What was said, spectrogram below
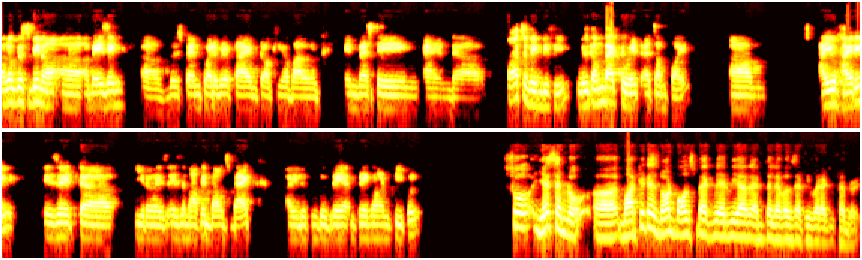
Alok, this has been uh, amazing. Uh, we spent quite a bit of time talking about investing and uh, parts of Indifi. We'll come back to it at some point. Um, are you hiring? Is it uh, you know is, is the market bounce back? Are you looking to bring, bring on people? So yes and no. Uh, market has not bounced back where we are at the levels that we were at in February,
